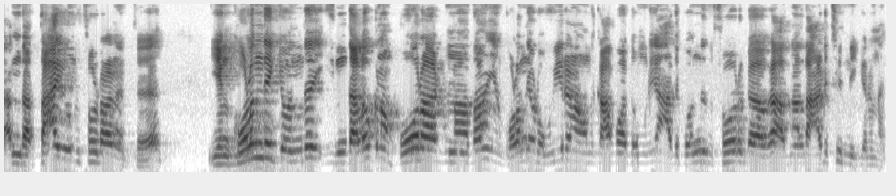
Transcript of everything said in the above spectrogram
அந்த தாய் வந்து சொல்கிறான்னு என் குழந்தைக்கு வந்து இந்த அளவுக்கு நான் போராடினாதான் என் குழந்தையோட உயிரை நான் வந்து காப்பாற்ற முடியும். அதுக்கு வந்து சோறுக்காக அதனால தான் அடிச்சு நிக்கிறேன்னு.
